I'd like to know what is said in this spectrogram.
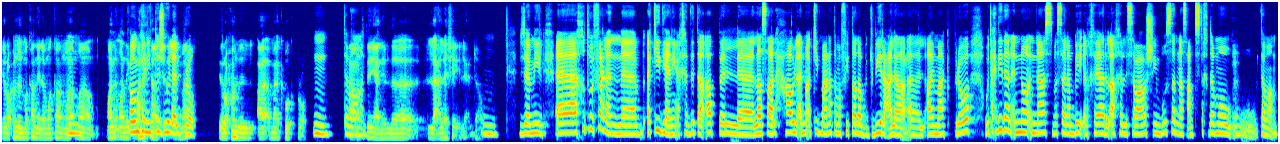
يروحون من مكان إلى مكان ما مم. ما ما ما فممكن يتجهوا لل Pro يروحون لل MacBook Pro امم تماما. يعني الاعلى شيء اللي عندهم. مم. جميل. آه خطوة فعلا آه أكيد يعني أخذتها أبل آه لصالحها ولأنه أكيد معناتها ما في طلب كبير على ال iMac Pro. وتحديدا أنه الناس مثلا بالخيار الآخر ال 27 بوصة الناس عم تستخدمه وتمام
